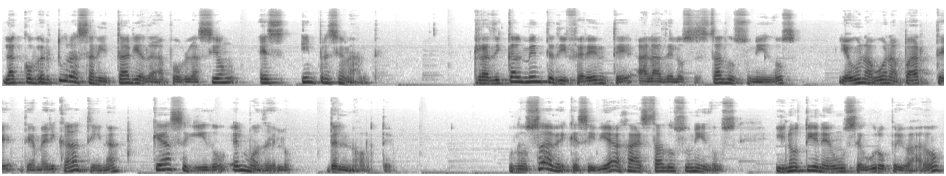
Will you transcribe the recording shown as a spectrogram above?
la cobertura sanitaria de la población es impresionante, radicalmente diferente a la de los Estados Unidos y a una buena parte de América Latina que ha seguido el modelo del norte. Uno sabe que si viaja a Estados Unidos y no tiene un seguro privado,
